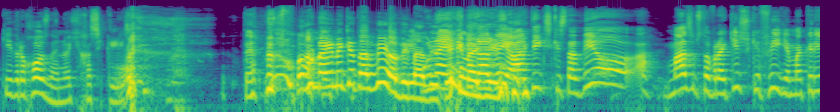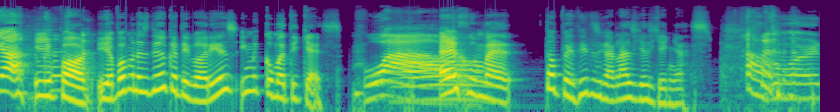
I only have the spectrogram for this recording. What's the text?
και υδροχός δεν είναι, όχι χασικλής. Πού να είναι και τα δύο δηλαδή. Πού να τι είναι έχει και τα γίνει. δύο. Αν τύχει και στα δύο, α, μάζεψε το βρακί σου και φύγε μακριά. Λοιπόν, οι επόμενες δύο κατηγορίες είναι κομματικές. Wow. Έχουμε το παιδί της γαλάζιας γενιάς. Αχ, μωρέ.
